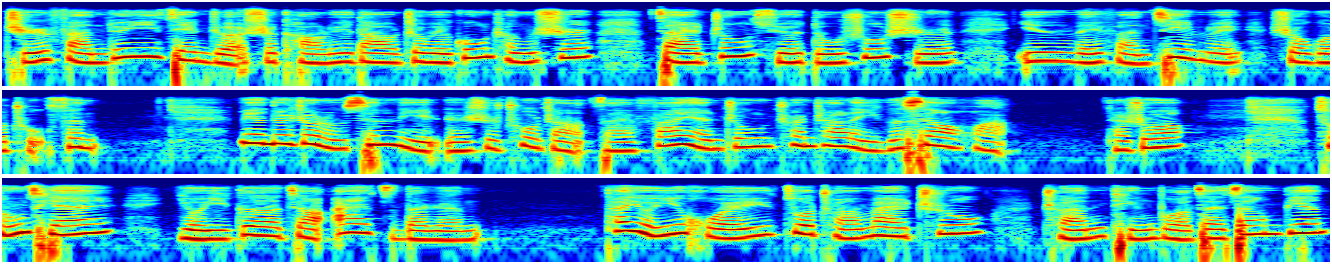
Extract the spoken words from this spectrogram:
持反对意见者是考虑到这位工程师在中学读书时因违反纪律受过处分。面对这种心理，人事处长在发言中穿插了一个笑话。他说：“从前有一个叫爱子的人。”他有一回坐船外出，船停泊在江边。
